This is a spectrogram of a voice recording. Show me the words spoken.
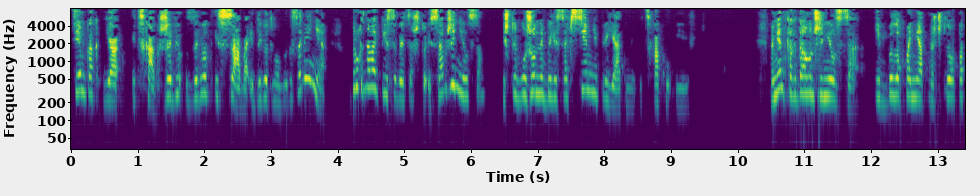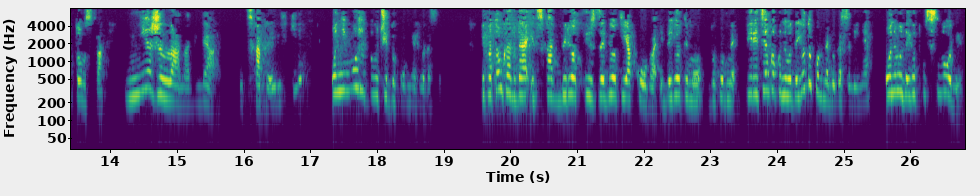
тем, как я, Ицхак зовет Исава и дает ему благословение, вдруг нам описывается, что Исав женился, и что его жены были совсем неприятны Ицхаку и Ивке. Момент, когда он женился, и было понятно, что его потомство нежелано для Ицхака и Ривки, он не может получить духовное благословение. И потом, когда Ицхак берет и зовет Якова и дает ему духовное, перед тем, как он ему дает духовное благословение, он ему дает условия.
